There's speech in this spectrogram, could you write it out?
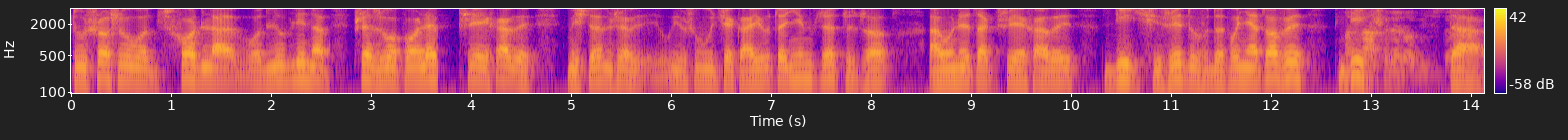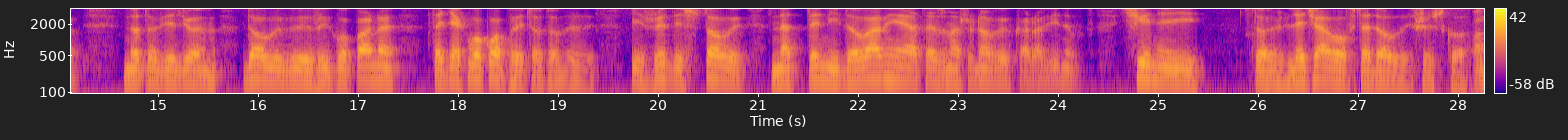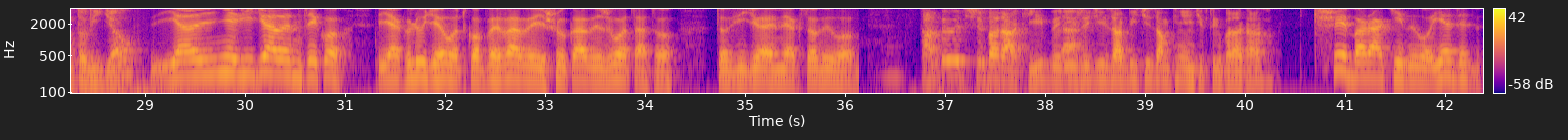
tu szosą od Chodla, od Lublina przez Łopole przyjechały, myślałem, że już uciekają te Niemcy, czy co, a one tak przyjechały bić Żydów do Poniatowy, bić. Robić, tak? Tak. No to wiedziałem, doły były wykopane, tak jak okopy to to były. I Żydy stoły nad tymi dołami, a te z maszynowych karabinów ciny i to leciało w te doły wszystko. Pan to widział? Ja nie widziałem, tylko jak ludzie odkopywały i szukały złota, to, to widziałem jak to było. Tam były trzy baraki, byli Tak. Żydzi zabici, zamknięci w tych barakach. Trzy baraki było, jeden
